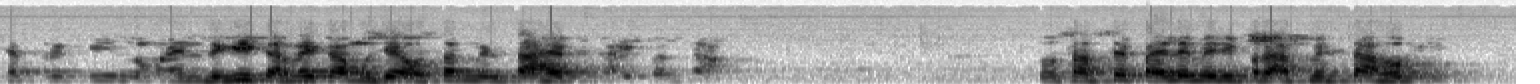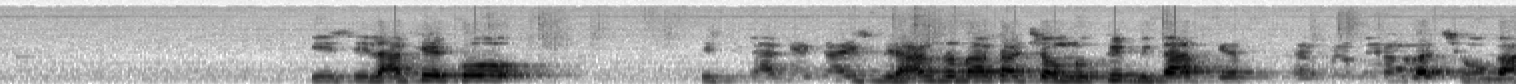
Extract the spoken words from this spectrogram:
क्षेत्र की नुमाइंदगी करने का मुझे अवसर मिलता है विधायक बनता तो सबसे पहले मेरी प्राथमिकता होगी इस इलाके को, इस इलाके का, इस विधानसभा का चौमुखी विकास करना मेरा लक्ष्य होगा।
